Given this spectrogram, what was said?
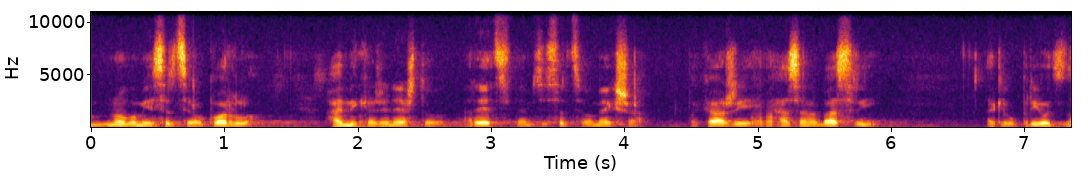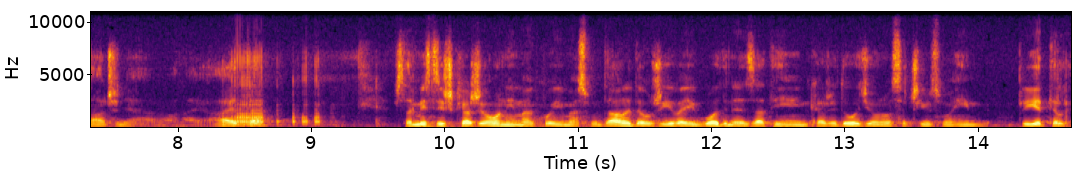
mnogo mi je srce okorilo. Hajde mi, kaže, nešto reci da mi se srce omekša. Pa kaže Hasan al-Basri, dakle, u prijevod značenja onaj, ajeta, šta misliš, kaže, onima kojima smo dali da uživaju godine, zatim im, kaže, dođe ono sa čim smo im prijetili.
